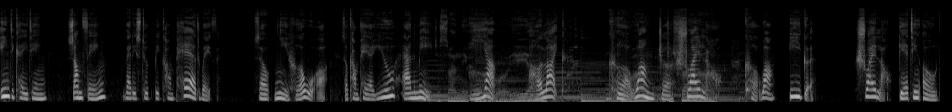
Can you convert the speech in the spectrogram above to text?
indicating something that is to be compared with. So 你和我, so compare you and me. 一样 are like. 渴望着衰老，渴望 eager. 衰老 getting old.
